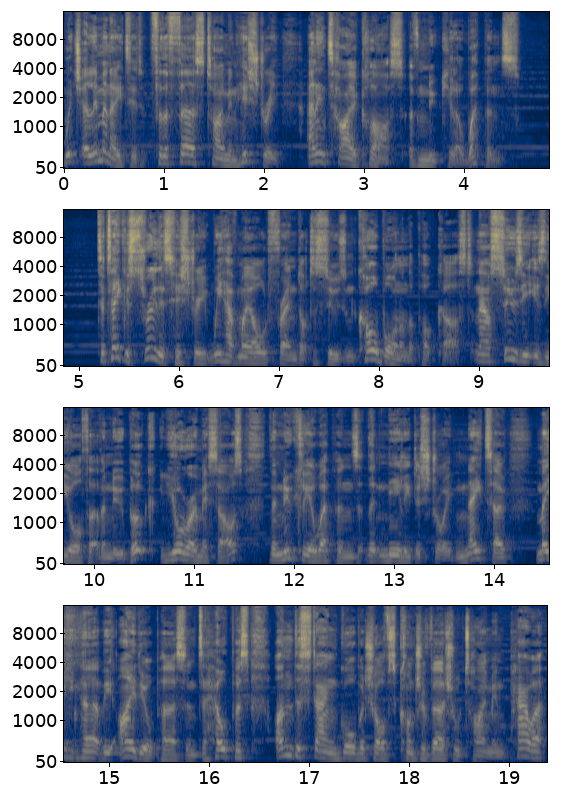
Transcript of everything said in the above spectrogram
which eliminated, for the first time in history, an entire class of nuclear weapons. To take us through this history, we have my old friend Dr. Susan Colbourn on the podcast. Now, Susie is the author of a new book, Euromissiles The Nuclear Weapons That Nearly Destroyed NATO, making her the ideal person to help us understand Gorbachev's controversial time in power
